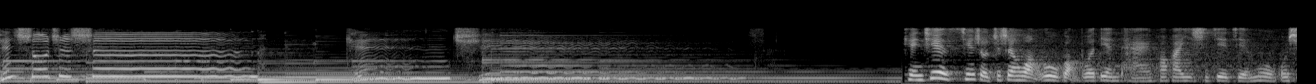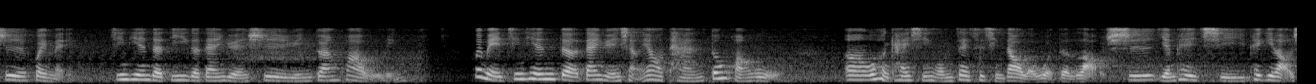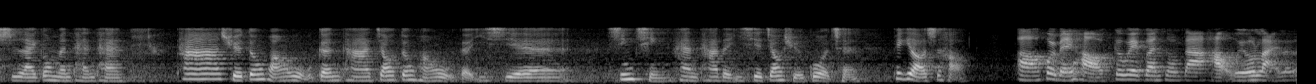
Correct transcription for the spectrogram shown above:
牵手之声，Can cheers。Can cheers，牵手之声网络广播电台花花异世界节目，我是惠美。今天的第一个单元是云端话舞林。惠美今天的单元想要谈敦煌舞。嗯，我很开心，我们再次请到了我的老师严佩琪佩琪老师来跟我们谈谈他学敦煌舞跟他教敦煌舞的一些心情和他的一些教学过程。Peggy 老师好。啊，惠美好，各位观众大家好，我又来了。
